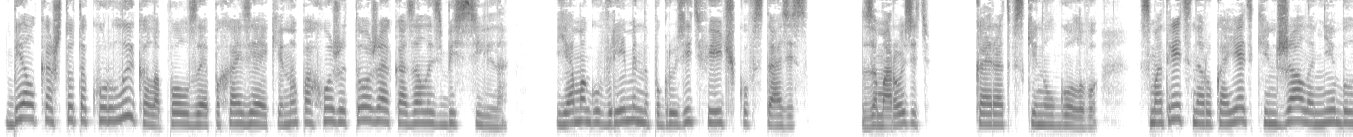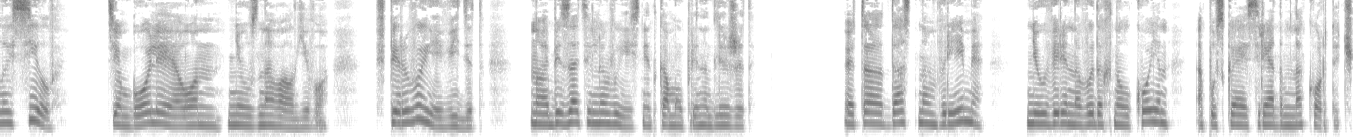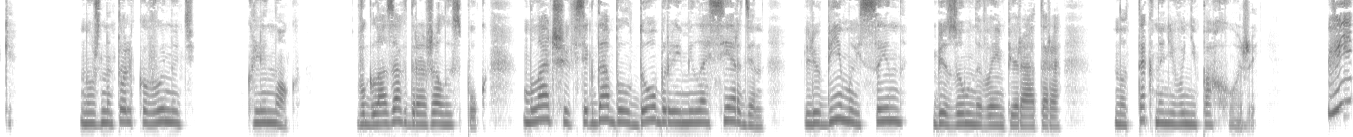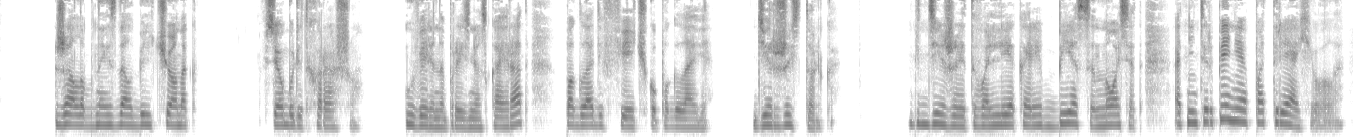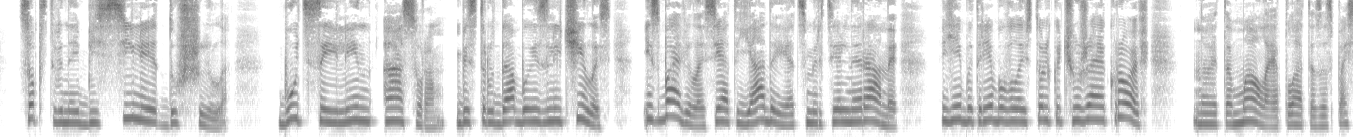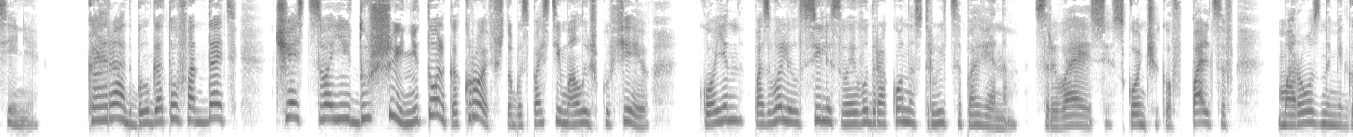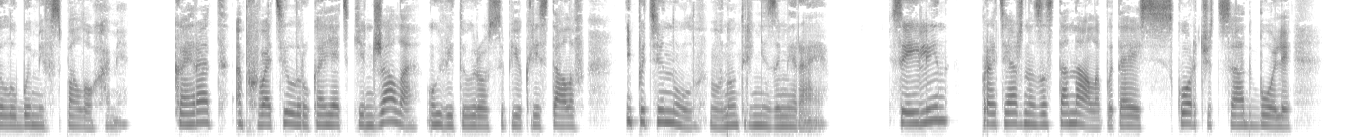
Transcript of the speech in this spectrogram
Белка что-то курлыкала, ползая по хозяйке, но, похоже, тоже оказалась бессильна. «Я могу временно погрузить феечку в стазис». «Заморозить?» — Кайрат вскинул голову. Смотреть на рукоять кинжала не было сил, тем более он не узнавал его. Впервые видит, но обязательно выяснит, кому принадлежит. «Это даст нам время», — неуверенно выдохнул Коэн, опускаясь рядом на корточки. Нужно только вынуть клинок. В глазах дрожал испуг. Младший всегда был добрый и милосерден, любимый сын безумного императора, но так на него не похожий. «Ви!» — жалобно издал бельчонок. Все будет хорошо», — уверенно произнес Кайрат, погладив феечку по голове. «Держись только». Где же этого лекаря бесы носят? От нетерпения потряхивало. Собственное бессилие душило. Будь Сейлин асуром, без труда бы излечилась, избавилась и от яда, и от смертельной раны. Ей бы требовалась только чужая кровь, но это малая плата за спасение. Кайрат был готов отдать часть своей души, не только кровь, чтобы спасти малышку-фею. Коэн позволил силе своего дракона струиться по венам, срываясь с кончиков пальцев морозными голубыми всполохами. Кайрат обхватил рукоять кинжала, увитую россыпью кристаллов, и потянул, внутренне замирая. Сейлин протяжно застонала, пытаясь скорчиться от боли,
